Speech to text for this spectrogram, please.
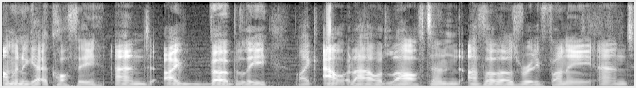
I'm gonna get a coffee. And I verbally, like, out loud laughed, and I thought that was really funny. And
